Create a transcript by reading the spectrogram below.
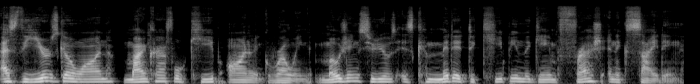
As the years go on, Minecraft will keep on growing. Mojang Studios is committed to keeping the game fresh and exciting.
